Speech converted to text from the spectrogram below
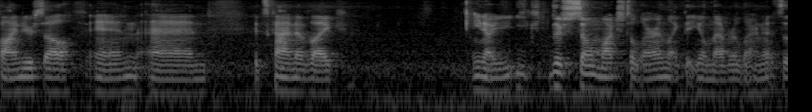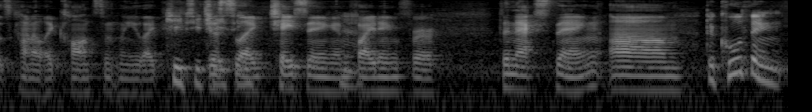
find yourself in and it's kind of like you know you, you, there's so much to learn like that you'll never learn it so it's kind of like constantly like keeps you just chasing. like chasing and Yeah. fighting for the next thing um the cool thing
